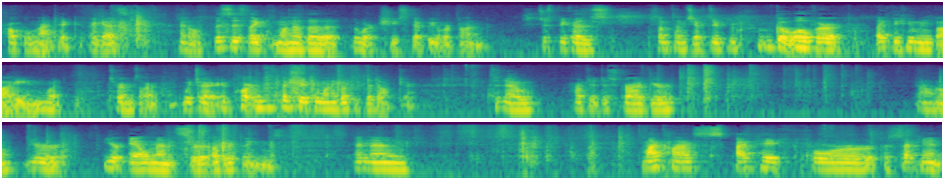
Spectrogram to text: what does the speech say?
problematic, I guess. I know this is like one of the, the worksheets that we worked on, just because sometimes you have to go over like the human body and what terms are, which are important, especially if you want to go to the doctor, to know how to describe your, I don't know, your your ailments or other things. And then my class, I paid for a second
